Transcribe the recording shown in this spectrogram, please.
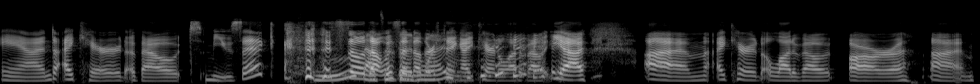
And I cared about music. Ooh, so that was another one. thing I cared a lot about. Yeah. Um, I cared a lot about our um,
